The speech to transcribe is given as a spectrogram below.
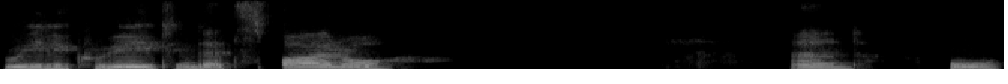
Really creating that spiral. And four,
